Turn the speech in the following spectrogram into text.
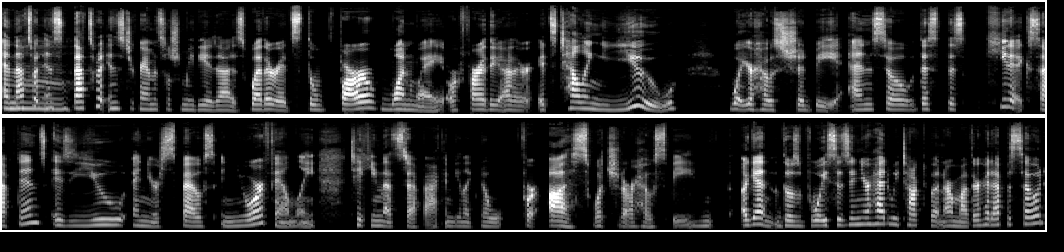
and that's what Mm. that's what instagram and social media does whether it's the far one way or far the other it's telling you what your house should be and so this this key to acceptance is you and your spouse and your family taking that step back and being like no for us what should our house be again those voices in your head we talked about in our motherhood episode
